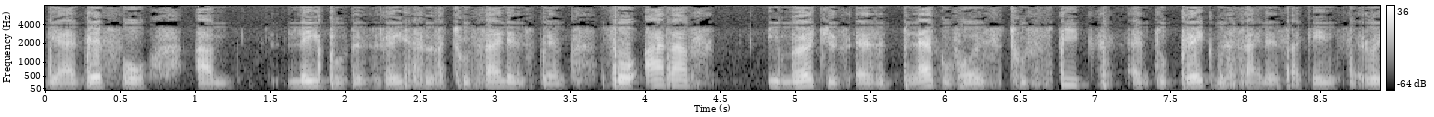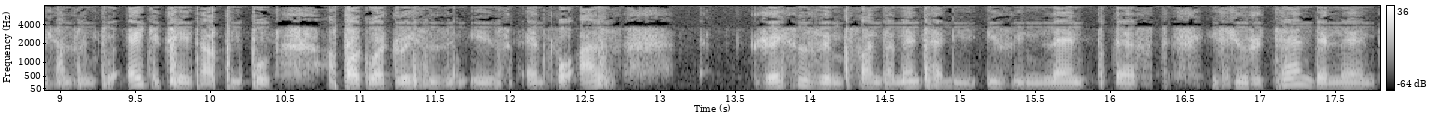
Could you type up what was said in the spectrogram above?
they are therefore um, labeled as racist to silence them. So ARAF emerges as a black voice to speak and to break the silence against racism, to educate our people about what racism is. And for us, racism fundamentally is in land theft. If you return the land,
